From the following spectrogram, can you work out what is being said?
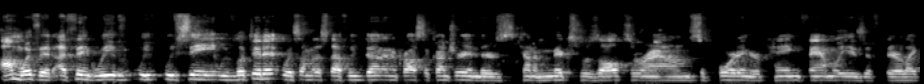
I'm with it. I think we've we've we've seen we've looked at it with some of the stuff we've done and across the country, and there's kind of mixed results around supporting or paying families if they're like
